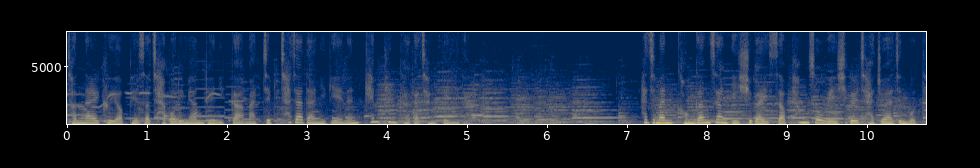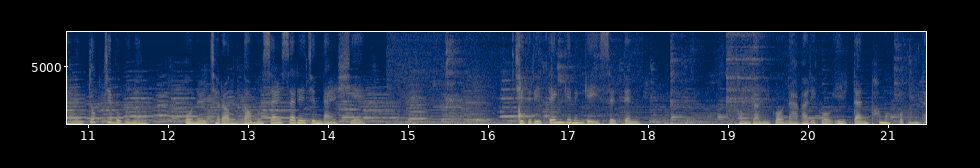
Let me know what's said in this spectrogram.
전날 그 옆에서 자버리면 되니까 맛집 찾아다니기에는 캠핑카가 장땡이다. 하지만 건강상 이슈가 있어 평소 외식을 자주 하진 못하는 뚝지 부부는 오늘처럼 너무 쌀쌀해진 날씨에 지들이 땡기는 게 있을 땐 건강이고 나발이고 일단 퍼먹고 본다.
